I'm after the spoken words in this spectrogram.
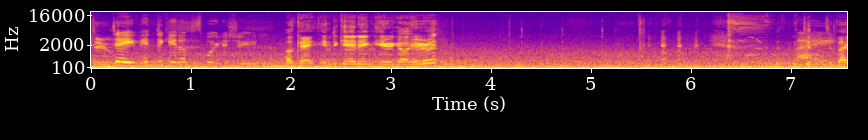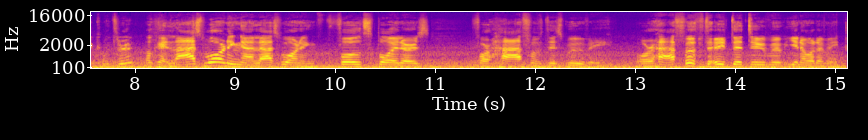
stupid. Dave, indicate on the Spoiler Street. Okay, indicating. Here we go. Hear it. Bye. Did that come through? Okay, last warning now. Last warning. Full spoilers for half of this movie, or half of the, the two movie. You know what I mean?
